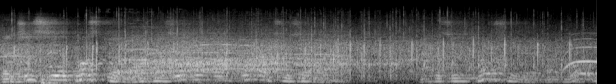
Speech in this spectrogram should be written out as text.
Leticia Costa, Kazuka Akora Cesar, Madison Kosher, and Robert.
